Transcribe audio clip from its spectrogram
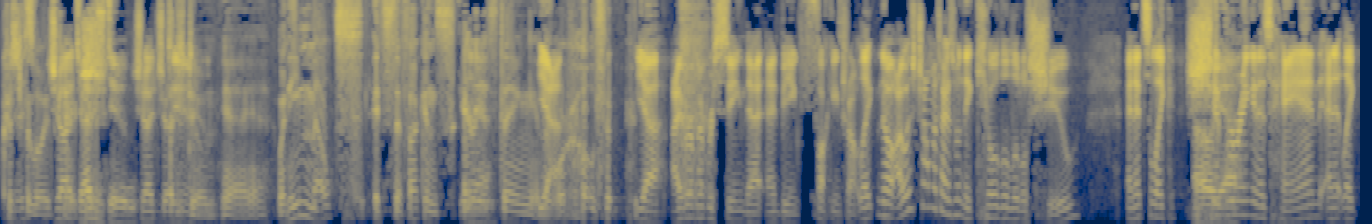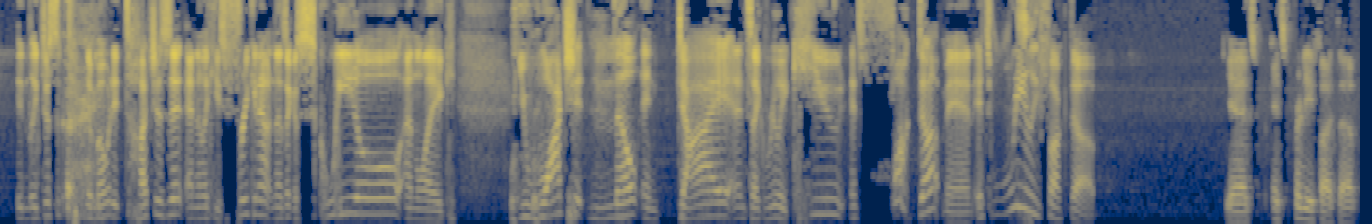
Christopher It's Lloyd. Judge, Judge Doom. Judge, Judge Doom. Doom. Yeah, yeah. When he melts, it's the fucking scariest thing in Yeah. the world. Yeah, I remember seeing that and being fucking traumatized. Like, no, I was traumatized when they killed the little shoe, and it's like Oh, yeah. shivering in his hand, and it like, it, like just the moment it touches it, and like he's freaking out, and there's like a squeal, and like you watch it melt and die, and it's like really cute. It's fucked up, man. It's really fucked up. Yeah, it's it's pretty fucked up.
